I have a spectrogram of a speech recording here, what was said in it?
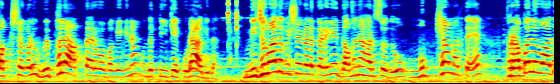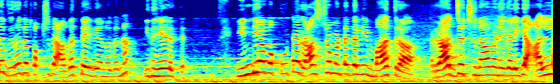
ಪಕ್ಷಗಳು ವಿಫಲ ಆಗ್ತಾ ಇರುವ ಬಗೆಗಿನ ಒಂದು ಟೀಕೆ ಕೂಡ ಆಗಿದೆ. ನಿಜವಾದ ವಿಷಯಗಳ ಕಡೆಗೆ ಗಮನ ಹರಿಸೋದು ಮುಖ್ಯ ಮತ್ತೆ ಪ್ರಬಲವಾದ ವಿರೋಧ ಪಕ್ಷದ ಅಗತ್ಯ ಇದೆ ಅನ್ನೋದನ್ನ ಇದು ಹೇಳುತ್ತೆ. ಇಂಡಿಯಾ ಒಕ್ಕೂಟ ರಾಷ್ಟ್ರ ಮಟ್ಟದಲ್ಲಿ ಮಾತ್ರ ರಾಜ್ಯ ಚುನಾವಣೆಗಳಿಗೆ ಅಲ್ಲ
